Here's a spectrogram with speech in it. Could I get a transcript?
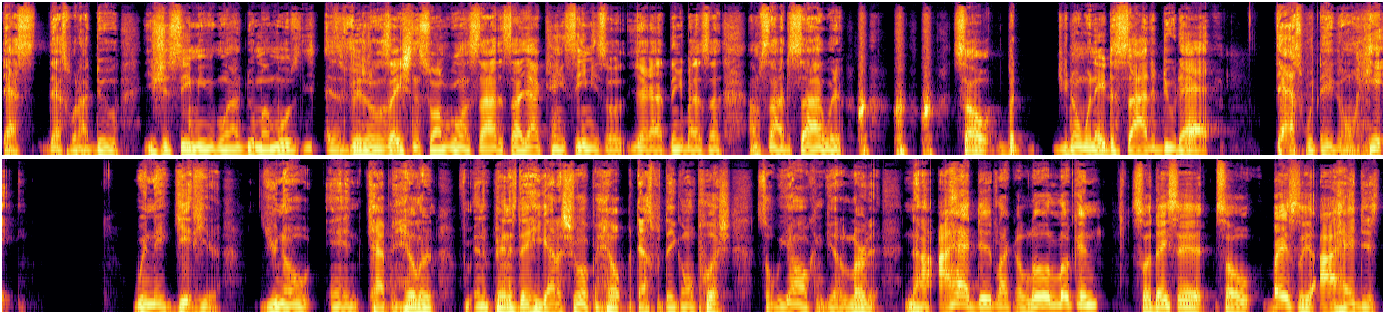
That's that's what I do. You should see me when I do my moves as visualization. So I'm going side to side. Y'all can't see me, so you gotta think about it. I'm side to side with it. So, but you know, when they decide to do that, that's what they gonna hit when they get here you know, and Captain Hillard from Independence Day, he got to show up and help, but that's what they gonna push so we all can get alerted. Now, I had did like a little looking, so they said, so basically, I had just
